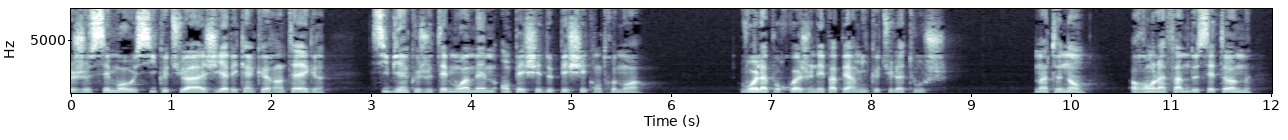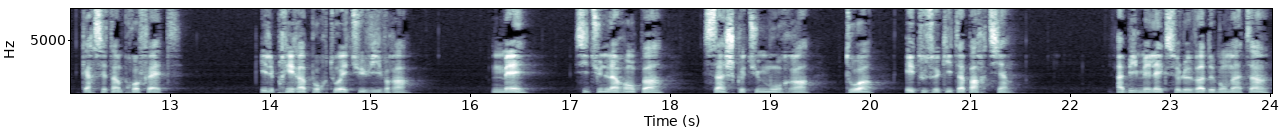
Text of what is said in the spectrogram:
Je sais moi aussi que tu as agi avec un cœur intègre, si bien que je t'ai moi-même empêché de pécher contre moi. Voilà pourquoi je n'ai pas permis que tu la touches. Maintenant, rends la femme de cet homme, car c'est un prophète. Il priera pour toi et tu vivras. Mais, si tu ne la rends pas, sache que tu mourras, toi et tout ce qui t'appartient. Abimelech se leva de bon matin,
